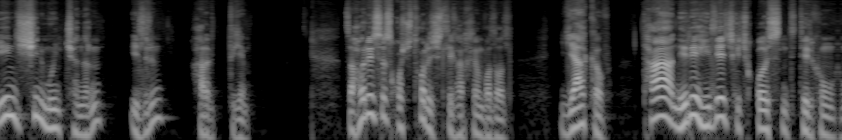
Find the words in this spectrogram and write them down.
энэ шин мөн чанар нь илрэн харагддаг юм. За 29-с 30 дугаар ишлэгийг харах юм бол Яаков та нэрээ хилээж гэж гойсонд тэр хүн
